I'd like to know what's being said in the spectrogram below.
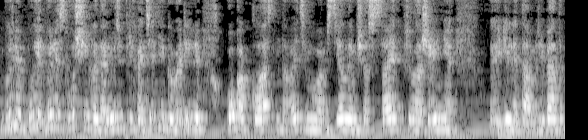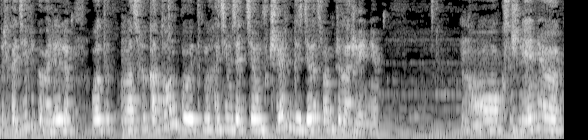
были, были, были случаи, когда люди приходили и говорили, о, как классно, давайте мы вам сделаем сейчас сайт, приложение, или там ребята приходили говорили, вот у нас хакатон будет, мы хотим взять тему фудшеринга и сделать вам приложение. Но, к сожалению,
